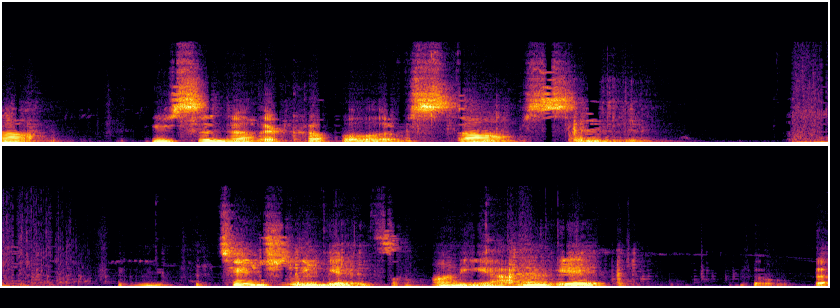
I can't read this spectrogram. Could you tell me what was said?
Um, here's another couple of stumps. Can Potentially get some honey out of it. Go, go.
